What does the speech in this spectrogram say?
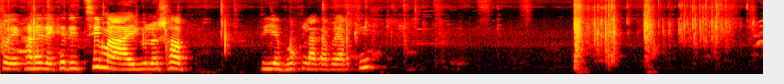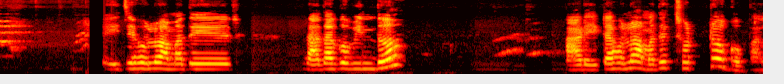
তো এখানে রেখে দিচ্ছি, মা এইগুলো সব দিয়ে ভোগ লাগাবে আর কি। এই যে হলো আমাদের রাধা গোবিন্দ। আর এটা হলো আমাদের ছোট্ট গোপাল।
